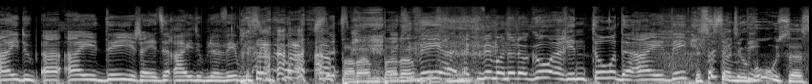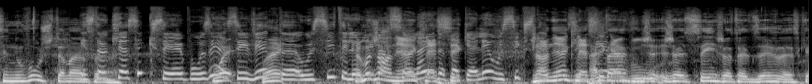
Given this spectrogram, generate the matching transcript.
AED, j'allais dire AEW, oui, c'est la cuvée, euh, la cuvée monologo Arinto de AED. Mais ça, c'est des- nouveau, ça. C'est nouveau, justement. Mais ça. c'est un classique qui s'est imposé Ouais, assez vite ouais. euh, aussi. T'es le Mais moi, j'en ai un Marcelins de classique. Pacalais aussi qui s'est J'en ai un classique. Attends, à vous. je, je le sais, je vais te le dire là, ce que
